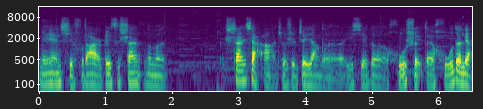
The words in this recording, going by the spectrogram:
绵延起伏的阿尔卑斯山，那么。山下啊，就是这样的一些个湖水，在湖的两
